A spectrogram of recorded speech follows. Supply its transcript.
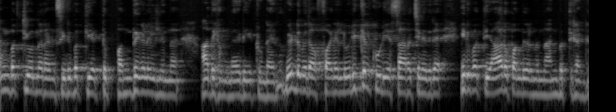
അൻപത്തിയൊന്ന് റൺസ് ഇരുപത്തിയെട്ട് പന്തുകളിൽ നിന്ന് അദ്ദേഹം നേടിയിട്ടുണ്ടായിരുന്നു. വീണ്ടും ഇതാ ഫൈനലിൽ ഒരിക്കൽ കൂടി എസ് ആർ എച്ചിനെതിരെ ഇരുപത്തിയാറ് പന്തുകളിൽ നിന്ന് അൻപത്തിരണ്ട്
